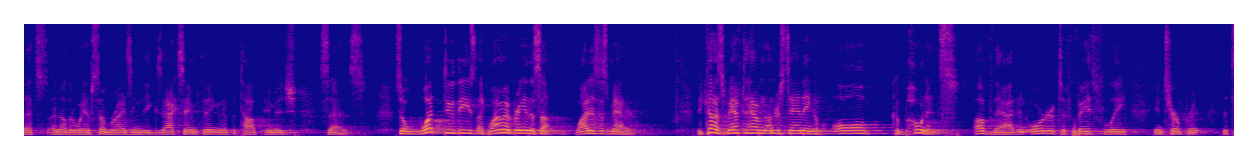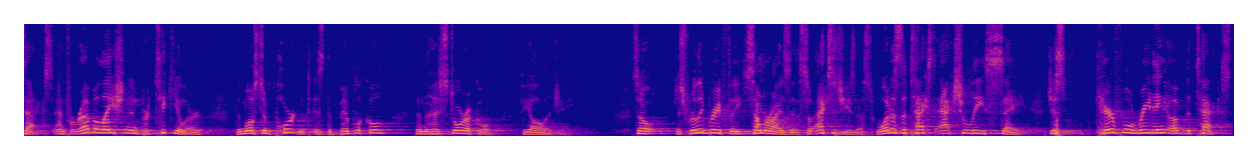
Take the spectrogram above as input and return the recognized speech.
that's another way of summarizing the exact same thing that the top image says. So, what do these, like, why am I bringing this up? Why does this matter? Because we have to have an understanding of all components of that in order to faithfully interpret the text. And for Revelation in particular, the most important is the biblical and the historical theology. So, just really briefly, summarize this. So, exegesis, what does the text actually say? Just careful reading of the text.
